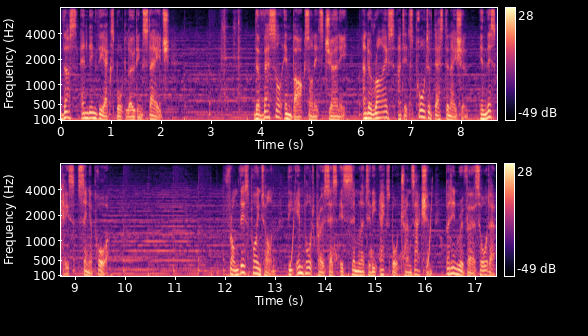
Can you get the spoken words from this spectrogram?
thus ending the export loading stage. The vessel embarks on its journey and arrives at its port of destination, in this case Singapore. From this point on, the import process is similar to the export transaction, but in reverse order.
